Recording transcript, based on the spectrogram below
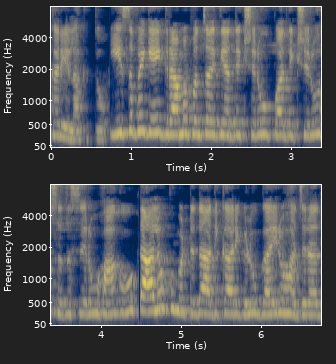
ಕರೆಯಲಾಗಿತ್ತು. ಈ ಸಭೆಗೆ ಗ್ರಾಮ ಪಂಚಾಯಿತಿ ಅಧ್ಯಕ್ಷರು, ಉಪಾಧ್ಯಕ್ಷರು, ಸದಸ್ಯರು ಹಾಗೂ ತಾಲೂಕು ಮಟ್ಟದ ಅಧಿಕಾರಿಗಳು ಗೈರು ಹಾಜರಾದ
